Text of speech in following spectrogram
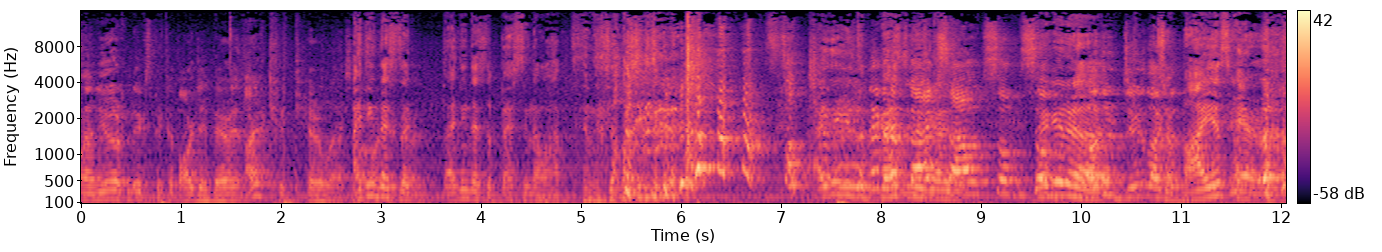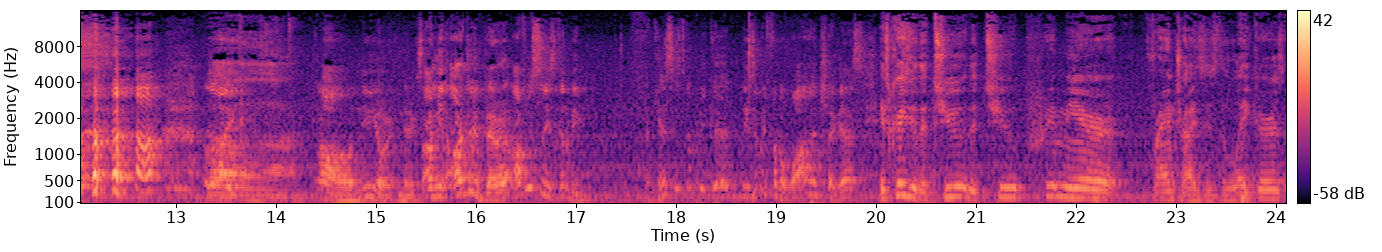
Uh, New York Knicks picked up R.J. Barrett. I could care less. I think that's RJ the Barrett. I think that's the best thing that will happen to them this offseason. I think it's the They're best gonna max out some some They're gonna other dude like the- Tobias Harris. like Uh, oh New York Knicks. I mean RJ Barrett. Obviously he's gonna be. I guess he's gonna be good. He's gonna be fun to watch. I guess. it's crazy. The two the two premier franchises, the Lakers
